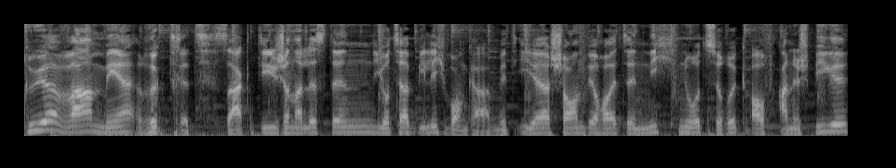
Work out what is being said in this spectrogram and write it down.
Früher war mehr Rücktritt, sagt die Journalistin Jutta Bielich-Wonka. Mit ihr schauen wir heute nicht nur zurück auf Anne Spiegel,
